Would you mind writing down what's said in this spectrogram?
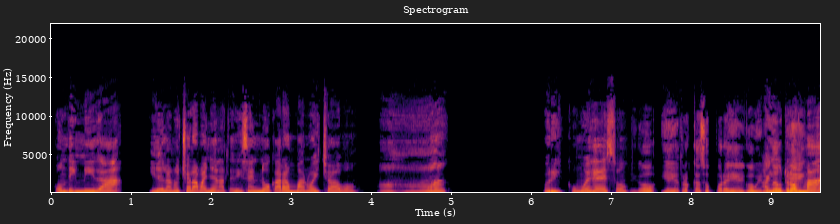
con dignidad y de la noche a la mañana te dicen, no, caramba, no hay chavo. Ajá. Pero ¿y cómo es eso? Digo, y hay otros casos por ahí en el gobierno Hay también. otros más.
